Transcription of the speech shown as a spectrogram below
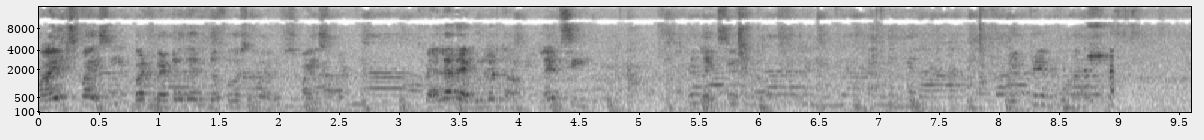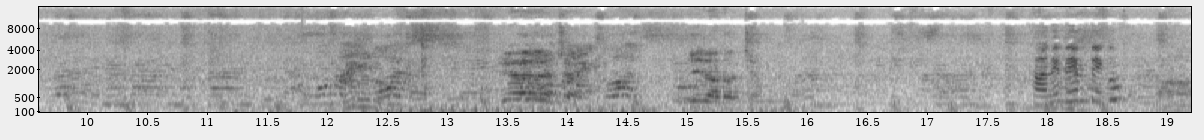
mild spicy but better than the first one spice पहला रेगुलर था। लेट्स सी लेट्स सी देखते हैं पूरा। ये ज़्यादा अच्छा। ये ज़्यादा अच्छा। खाने दे हम देखो। हाँ।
